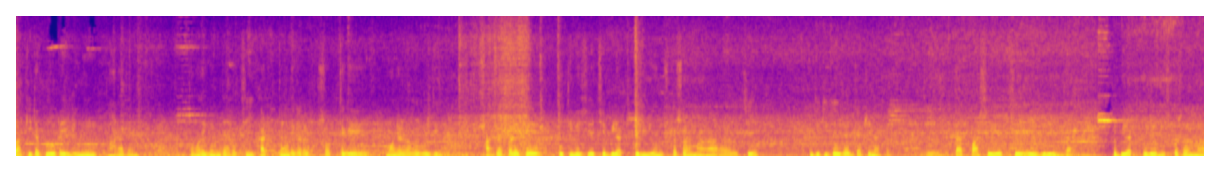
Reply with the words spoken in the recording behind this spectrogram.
বাকিটা পুরোটাই উনি ভাড়া দেন। তোমাদেরকে আমি দেখাচ্ছি। আর তোমাদের একটা সব থেকে মজার ব্যাপার বলছি, আশা পারেকের প্রতিবেশী হচ্ছে বিরাট কোহলি, অনুষ্কা শর্মা আর হচ্ছে ভিকি কৌশল, ক্যাটরিনা তো তার পাশেই হচ্ছে এই বিল্ডিংটা। তো বিরাট কোহলি, অনুষ্কা শর্মা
